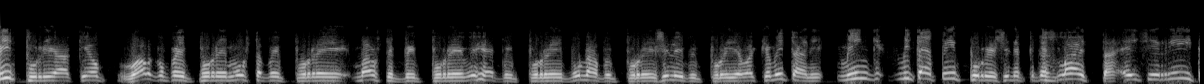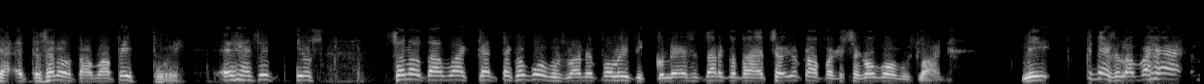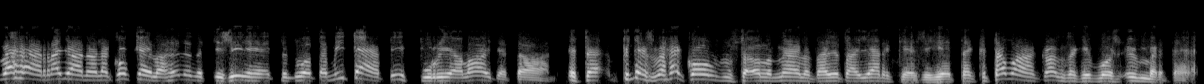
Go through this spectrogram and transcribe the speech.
on valkopippuri, mustapippuri, maustipippuri, vihepippuri, punapippuri, silipippuri ja vaikka mitä, niin minkä, mitä pippuri sinne pitäisi laittaa? Ei se riitä, että sanotaan vaan pippuri. Eihän se, jos sanotaan vaikka, että kokoomuslainen poliitikko, niin ei se tarkoita, että se on joka paikassa kokoomuslainen. Niin pitäisi olla vähän, vähän rajana kokeilla helvetti siihen, että tuota, mitä pippuria laitetaan. Että pitäisi vähän koulutusta olla näillä tai jotain järkeä siihen, että tavan kansakin voisi ymmärtää.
